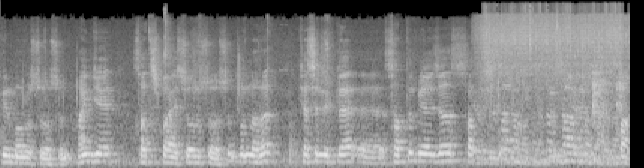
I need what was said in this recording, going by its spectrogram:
firma olursa olsun, hangi satış bayisi olursa olsun bunları kesinlikle e, sattırmayacağız. Satış... Bak.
